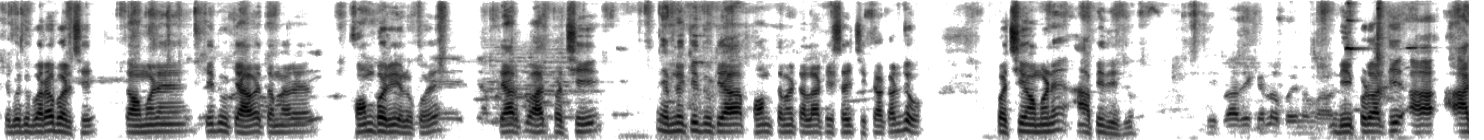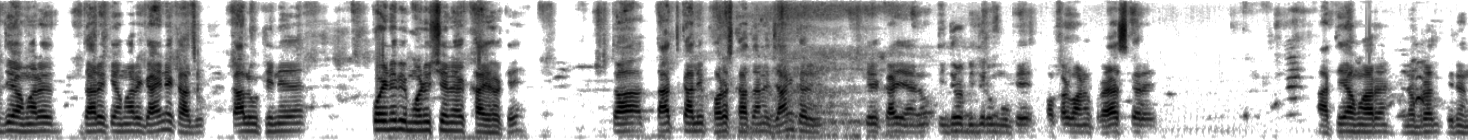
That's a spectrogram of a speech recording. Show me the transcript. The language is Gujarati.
કે બધું બરાબર છે. તો અમને કીધું કે હવે તમારે ફોર્મ ભર્યું એ લોકોએ. ત્યારબાદ પછી એમને કીધું કે આ ફોર્મ તમે તલાટી સહી સિક્કા કરજો. પછી અમને આપી દીધું. દીપડાથી આ આજે અમારે ધારો કે અમારે ગાયને ખાધું કાલ ઉઠીને કોઈને બી મનુષ્યને ખાઈ શકે. તો આ તાત્કાલિક ફરજ ખાતાને જાણ કરી કે કઈ એનો પિંજરો બિંજરો મૂકે પકડવાનો પ્રયાસ કરે. આથી અમારે નમ્ર વિનંતી.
